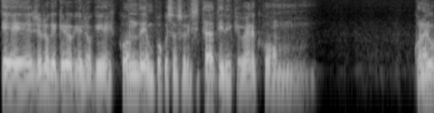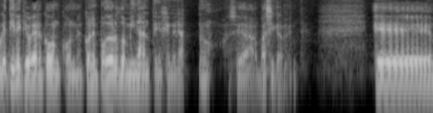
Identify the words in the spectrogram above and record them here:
Eh, yo lo que creo que lo que esconde un poco esa solicitada tiene que ver con, con algo que tiene que ver con, con, con el poder dominante en general, ¿no? O sea, básicamente. Eh,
